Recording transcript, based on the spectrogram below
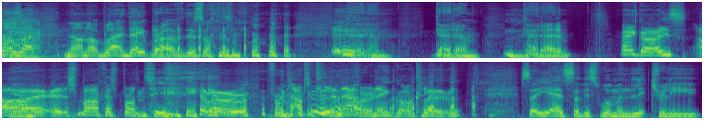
I was like, no, not blind date, bruv. This one's more like dunham, dunham, dunham. Hey guys. Oh, Yeah. it's Marcus Bronzy Hello. from How to Kill an Hour and Ain't Got a Clue. So yeah, so this woman literally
